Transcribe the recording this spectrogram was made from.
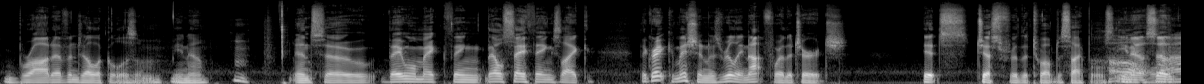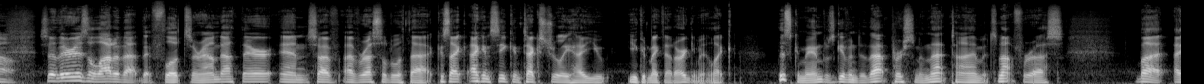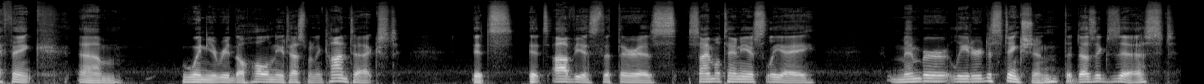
broad evangelicalism, you know. Hmm. And so they will make thing they'll say things like the Great Commission was really not for the church. It's just for the 12 disciples, you know. Oh, So wow. so there is a lot of that that floats around out there, and so I've I've wrestled with that because I I can see contextually how you you could make that argument like this command was given to that person in that time. It's not for us, but I think um, when you read the whole New Testament in context, it's it's obvious that there is simultaneously a member leader distinction that does exist,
